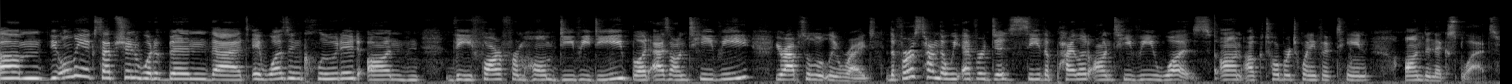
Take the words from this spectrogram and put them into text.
Um, the only exception would have been that it was included on the Far From Home DVD, but as on TV, you're absolutely right. The first time that we ever did see the pilot on TV was on October 2015 on the Nick Splat.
